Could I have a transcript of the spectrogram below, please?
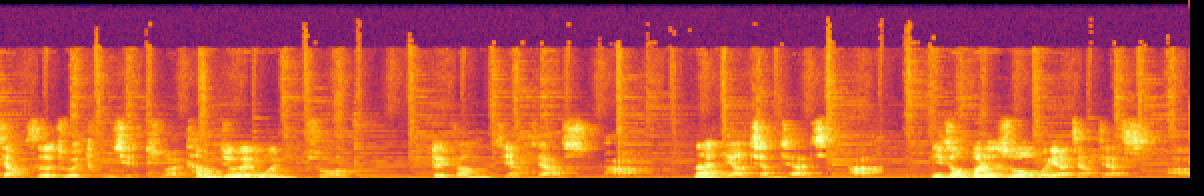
角色就会凸显出来，他们就会问你说，对方降价十趴，那你要降价几趴？你总不能说我也要降价十趴。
